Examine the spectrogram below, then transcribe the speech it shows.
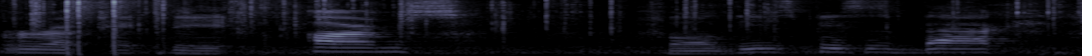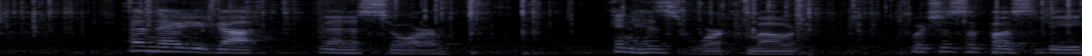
rotate the arms, fold these pieces back, and there you got Menasor in his work mode, which is supposed to be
